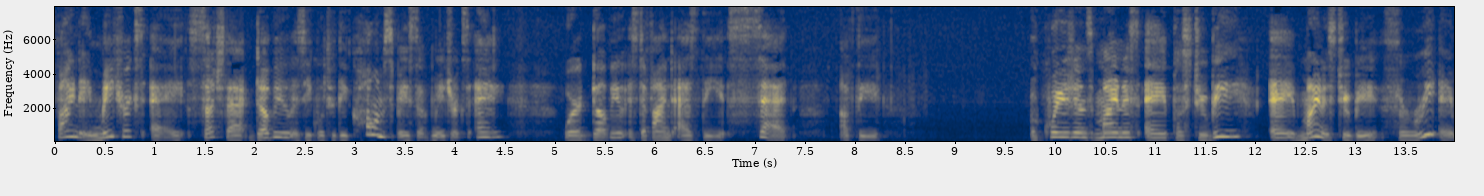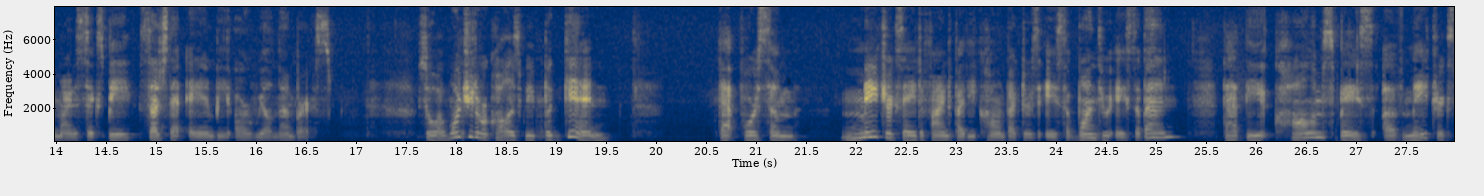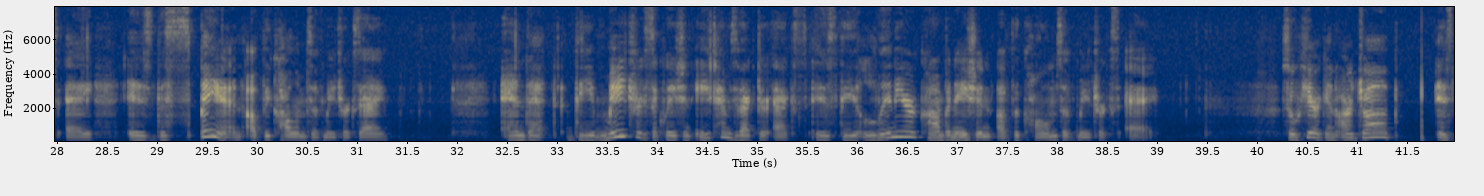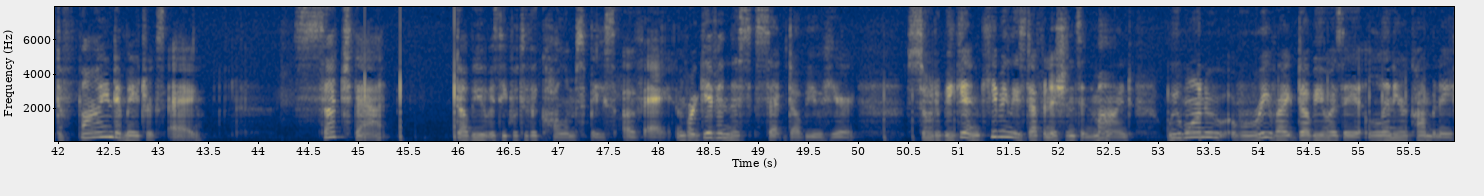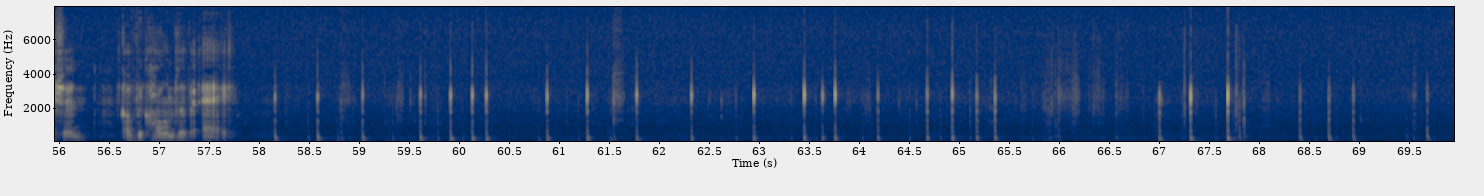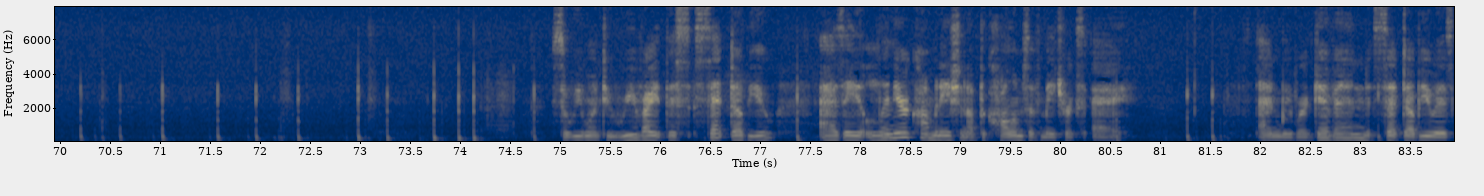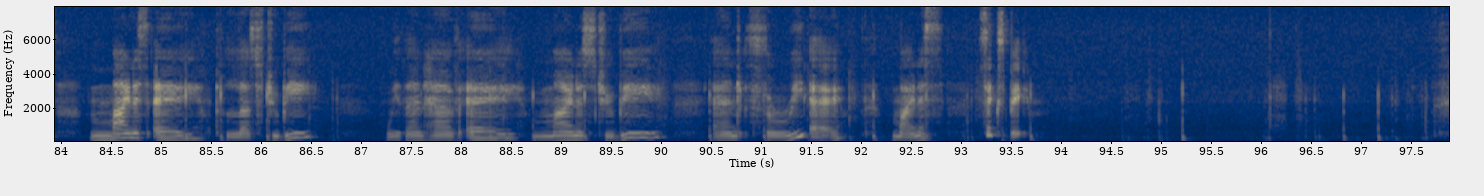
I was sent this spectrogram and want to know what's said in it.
find a matrix A such that W is equal to the column space of matrix A, where W is defined as the set of the equations minus A plus 2B, A minus 2B, 3A minus 6B, such that A and B are real numbers. So I want you to recall as we begin that for some matrix A defined by the column vectors A sub 1 through A sub n, that the column space of matrix A is the span of the columns of matrix A, and that the matrix equation A times vector x is the linear combination of the columns of matrix A. So here again, our job is to find a matrix A such that W is equal to the column space of A. And we're given this set W here. So to begin, keeping these definitions in mind, we want to rewrite W as a linear combination of the columns of A. So we want to rewrite this set W as a linear combination of the columns of matrix A. And we were given set W is minus A plus 2B. We then have A minus 2B and 3A minus 6B.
